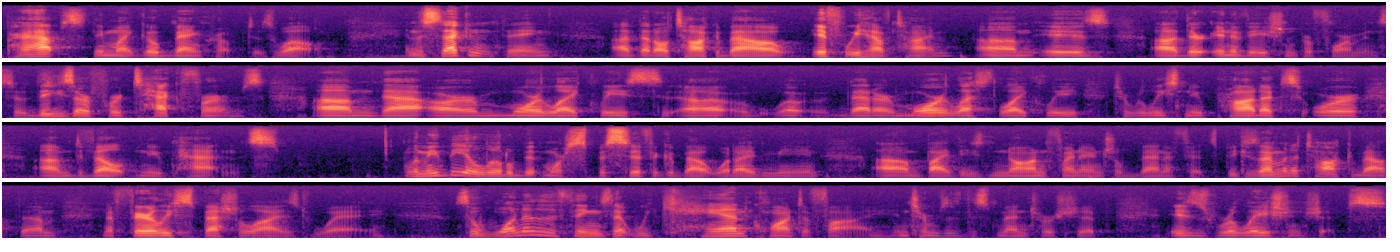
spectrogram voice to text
perhaps they might go bankrupt as well. And the second thing uh, that I'll talk about if we have time um, is uh, their innovation performance. So these are for tech firms um, that are more likely, uh, that are more or less likely to release new products or um, develop new patents. Let me be a little bit more specific about what I mean um, by these non-financial benefits because I'm going to talk about them in a fairly specialized way. So one of the things that we can quantify in terms of this mentorship is relationships.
